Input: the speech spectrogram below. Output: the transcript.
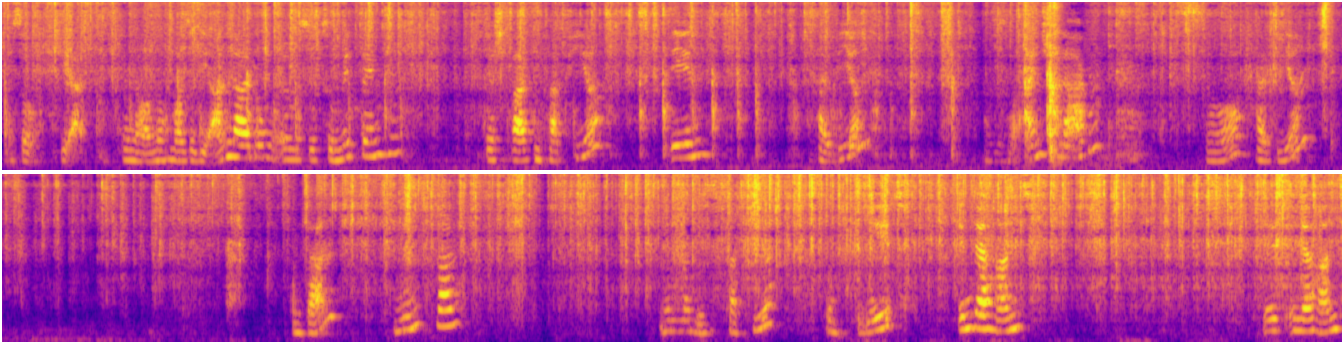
Also, ja, genau, nochmal so die Anleitung ähm, so zum Mitdenken. Der Streifen Papier, den halbieren, also so einschlagen, so halbieren. Und dann nimmt man, nimmt man dieses Papier und dreht in der Hand Geld in der Hand.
